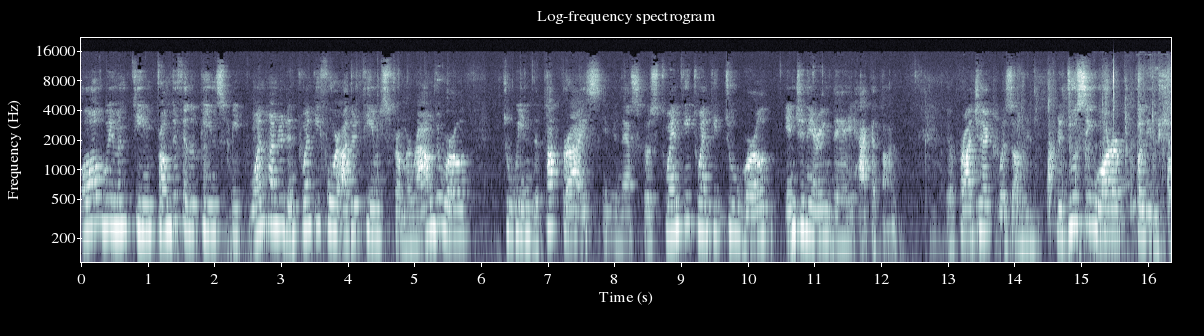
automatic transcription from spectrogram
all women team from the Philippines beat 124 other teams from around the world to win the top prize in UNESCO's 2022 World Engineering Day Hackathon. Their project was on re- reducing water pollution.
